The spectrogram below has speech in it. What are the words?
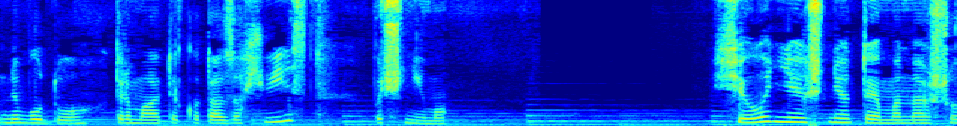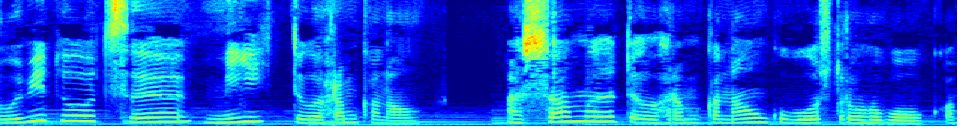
не буду тримати кота за хвіст. Почнімо. Сьогоднішня тема нашого відео це мій телеграм-канал. А саме телеграм-канал Кубострого Вовка,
